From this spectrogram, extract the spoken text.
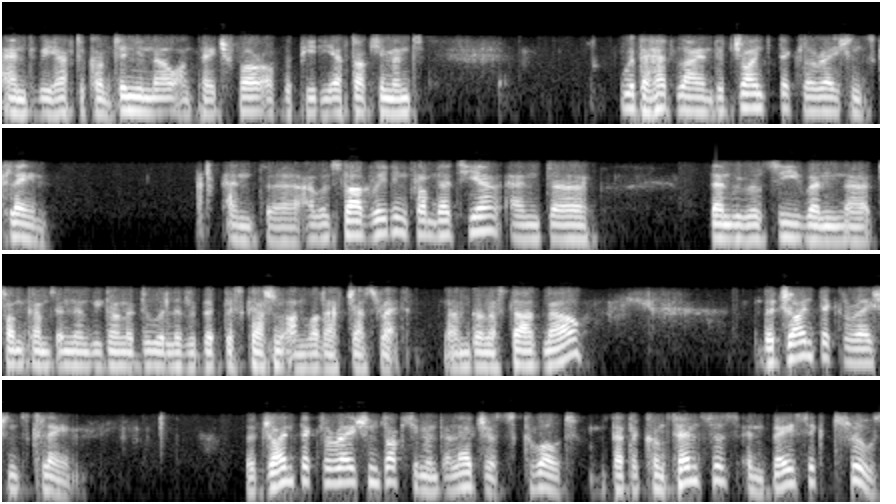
and we have to continue now on page four of the PDF document with the headline The Joint Declarations Claim. And uh, I will start reading from that here, and uh, then we will see when uh, Tom comes in, and we're going to do a little bit discussion on what I've just read. I'm going to start now. The Joint Declarations claim. The Joint Declaration document alleges, quote, that a consensus in basic truths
